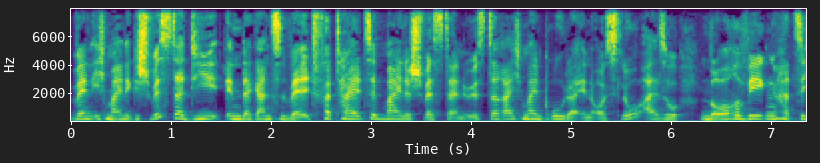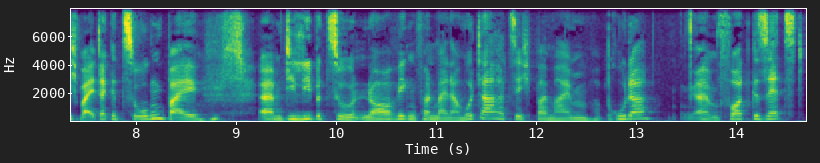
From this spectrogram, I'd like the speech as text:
wenn ich meine Geschwister, die in der ganzen Welt verteilt sind, meine Schwester in Österreich, mein Bruder in Oslo, also Norwegen hat sich weitergezogen bei mhm. ähm, die Liebe zu Norwegen von meiner Mutter hat sich bei meinem Bruder ähm, fortgesetzt.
